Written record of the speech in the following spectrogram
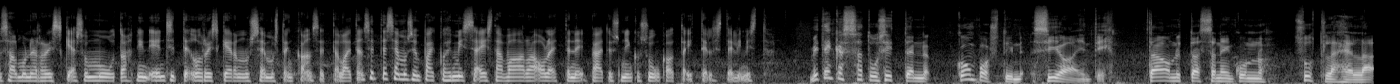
salmonella riskiä sun muuta. Niin en sitten ole riskeerannut semmoisten kanssa, että laitan sitten semmoisiin paikkoihin, missä ei sitä vaaraa ole, että ne päätyisi niin suun kautta itsellisesti elimistöön. Mitenkäs satuu sitten kompostin sijainti? Tämä on nyt tässä niin kuin suht lähellä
